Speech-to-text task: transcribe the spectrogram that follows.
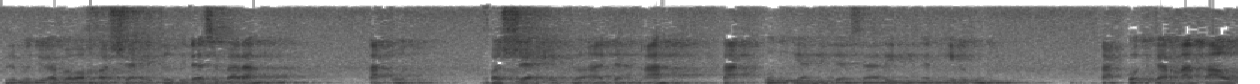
Ilmu juga bahwa khasyah itu tidak sembarang takut. Khasyah itu adalah takut yang didasari dengan ilmu. Takut karena tahu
